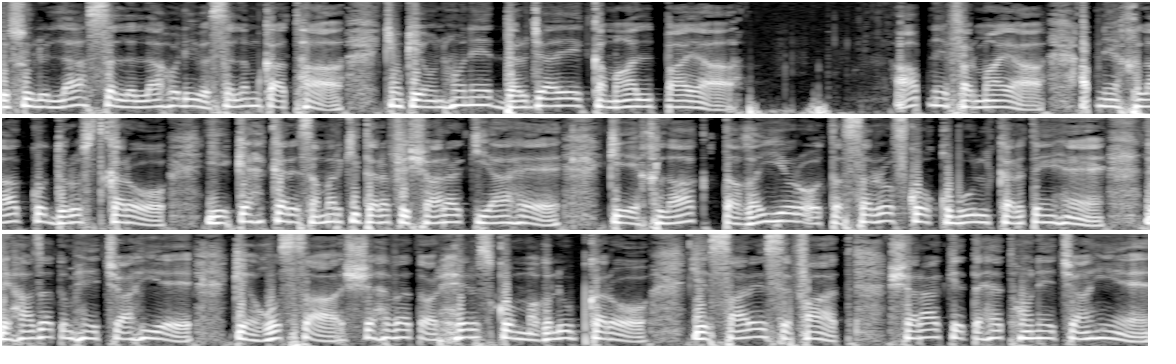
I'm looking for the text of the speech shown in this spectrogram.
رسول اللہ صلی اللہ علیہ وسلم کا تھا، کیونکہ انہوں نے درجۂ کمال پایا۔ آپ نے فرمایا، اپنے اخلاق کو درست کرو۔ یہ کہہ کر اس عمر کی طرف اشارہ کیا ہے کہ اخلاق تغیر و تصرف کو قبول کرتے ہیں۔ لہٰذا تمہیں چاہیے کہ غصہ، شہوت اور حرص کو مغلوب کرو۔ یہ سارے صفات شرح کے تحت ہونے چاہیے۔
